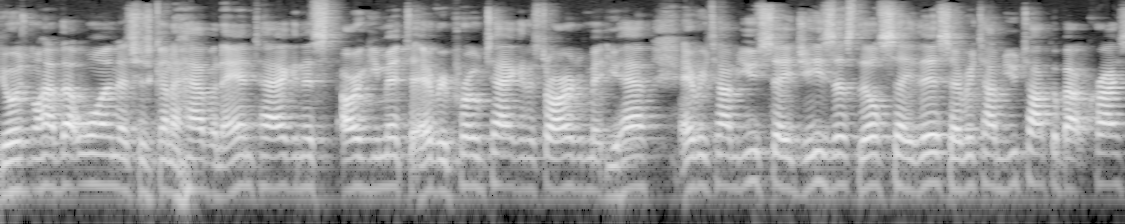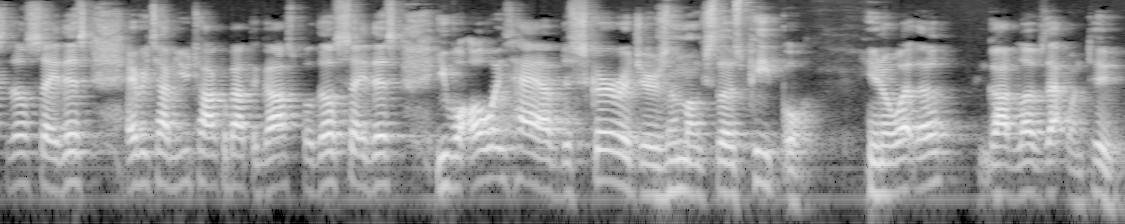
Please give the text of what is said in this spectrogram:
You're always going to have that one that's just going to have an antagonist argument to every protagonist argument you have. Every time you say Jesus, they'll say this. Every time you talk about Christ, they'll say this. Every time you talk about the gospel, they'll say this. You will always have discouragers amongst those people. You know what, though? God loves that one too.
